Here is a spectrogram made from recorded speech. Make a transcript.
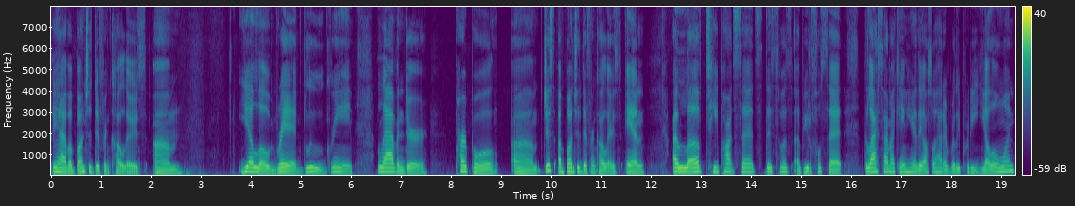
They have a bunch of different colors. Um, yellow, red, blue, green, lavender, purple, um, just a bunch of different colors. And I love teapot sets. This was a beautiful set. The last time I came here, they also had a really pretty yellow one.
